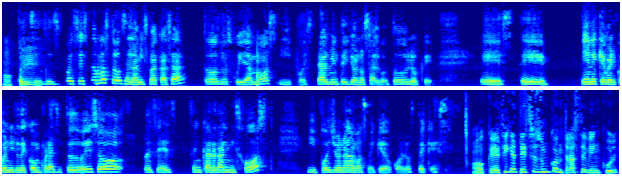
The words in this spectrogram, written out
Entonces, pues estamos todos en la misma casa, todos nos cuidamos y pues realmente yo no salgo. Todo lo que este tiene que ver con ir de compras y todo eso, pues se encargan mis hosts y pues yo nada más me quedo con los peques. Ok, fíjate, eso es un contraste bien cool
